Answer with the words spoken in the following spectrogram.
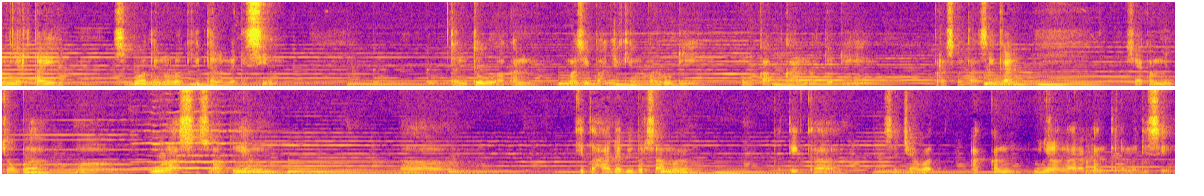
menyertai sebuah teknologi telemedicine. Tentu akan masih banyak yang perlu diungkapkan atau di presentasikan saya akan mencoba mengulas sesuatu yang uh, kita hadapi bersama ketika sejawat akan menyelenggarakan telemedicine.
